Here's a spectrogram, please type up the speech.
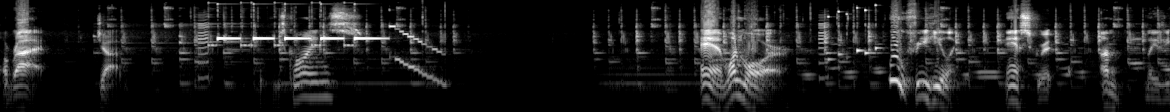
Alright. Job. Get these coins. And one more. Woo, free healing. Eh, screw it. I'm lazy.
